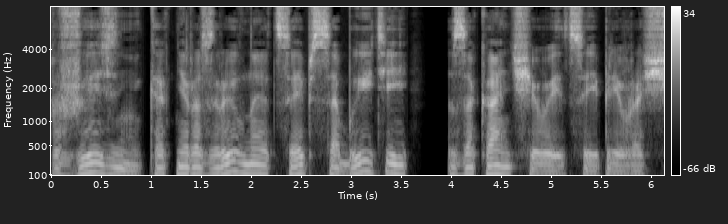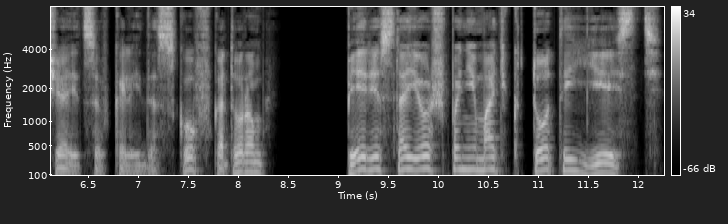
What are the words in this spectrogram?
Жизнь, как неразрывная цепь событий, заканчивается и превращается в калейдоскоп, в котором перестаешь понимать, кто ты есть,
